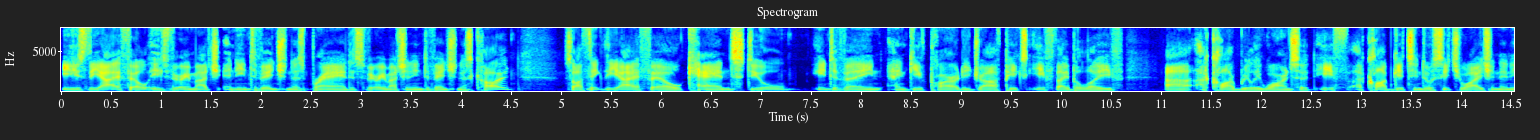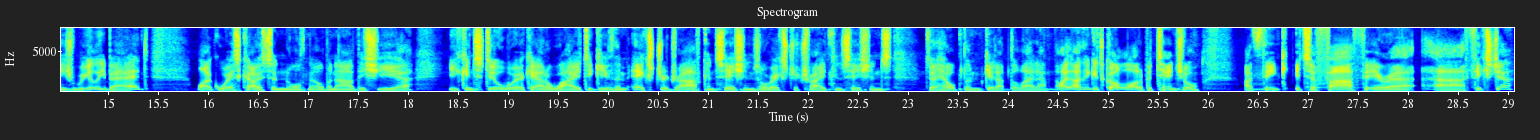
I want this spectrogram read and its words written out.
is the AFL is very much an interventionist brand. It's very much an interventionist code. So I think the AFL can still intervene and give priority draft picks if they believe uh, a club really warrants it. If a club gets into a situation and is really bad, like West Coast and North Melbourne are this year, you can still work out a way to give them extra draft concessions or extra trade concessions to help them get up the ladder. I, I think it's got a lot of potential. I think it's a far fairer uh, fixture.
